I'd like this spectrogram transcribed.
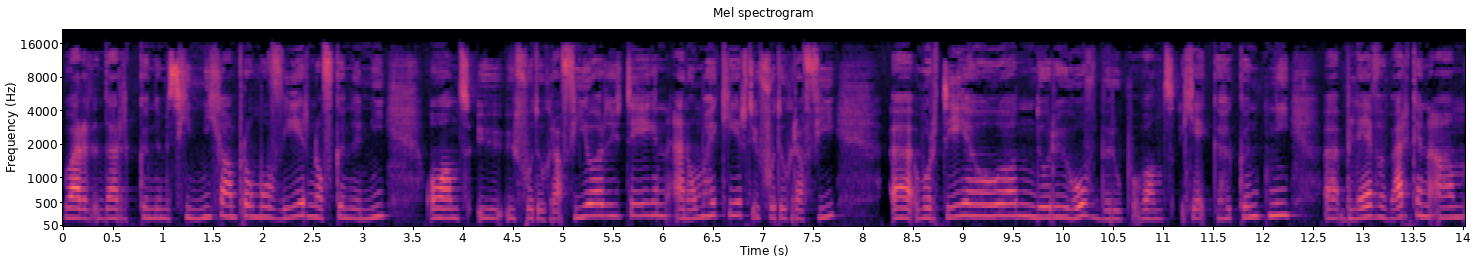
waar, daar kun je misschien niet gaan promoveren of kun je niet, want je, je fotografie houdt je tegen en omgekeerd, je fotografie uh, wordt tegengehouden door je hoofdberoep. Want je, kunt niet uh, blijven werken aan,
